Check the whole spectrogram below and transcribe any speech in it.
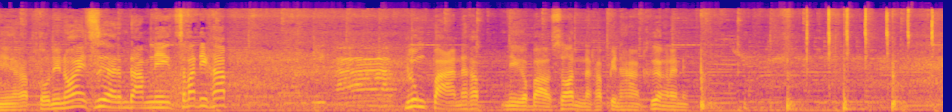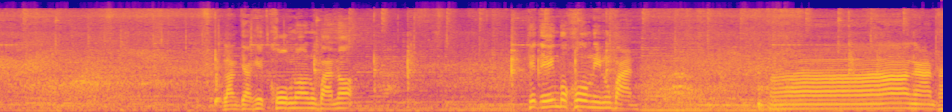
นี่นะครับ ตัวน้อยๆเสื้อดำๆนี่สวัสดีครับสวัสดีครับลุงป่านนะครับ นี่ก็บ่าวซ่อนนะครับ เป็นหางเครื่องอะไรนี่หลังจากเห็ดโค้งเนาะลุงป่านเนาะเห็ดเองบ่โค้งนี่ลุงป่านอ่างานถ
